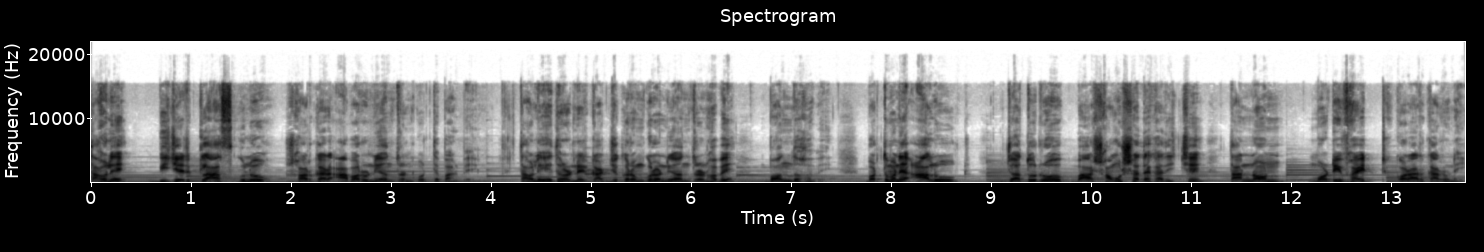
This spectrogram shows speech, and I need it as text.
তাহলে বীজের ক্লাসগুলো সরকার আবারও নিয়ন্ত্রণ করতে পারবে। তাহলে এ ধরনের কার্যক্রমগুলো নিয়ন্ত্রণ হবে, বন্ধ হবে। বর্তমানে আলুর যত রোগ বা সমস্যা দেখা দিচ্ছে, তা নন মডিফাইড করার কারণেই।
